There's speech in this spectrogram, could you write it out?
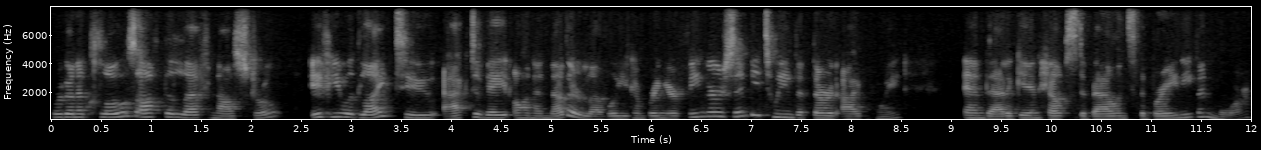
We're going to close off the left nostril if you would like to activate on another level, you can bring your fingers in between the third eye point, and that again helps to balance the brain even more.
